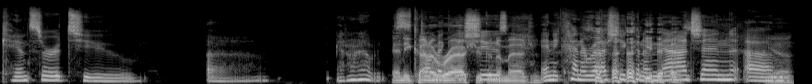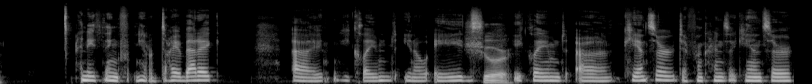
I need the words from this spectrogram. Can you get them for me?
cancer to, uh, I don't know, Any kind of rash you can imagine. Any kind of rash you can Yes. imagine. Um, yeah, Anything, from, you know, diabetic. Uh, he claimed, you know, AIDS. sure. He claimed uh, cancer, different kinds of cancer.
